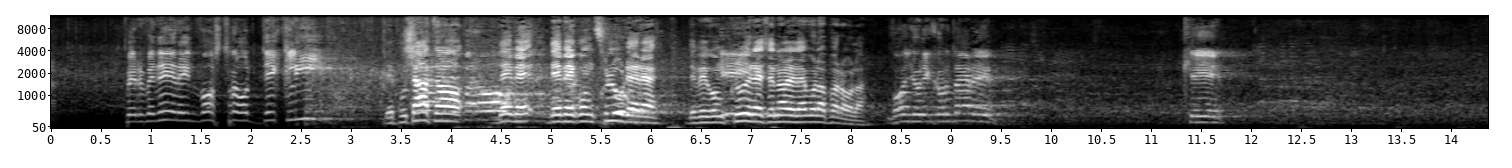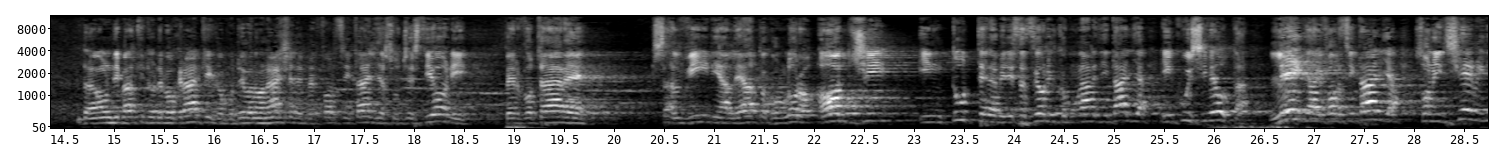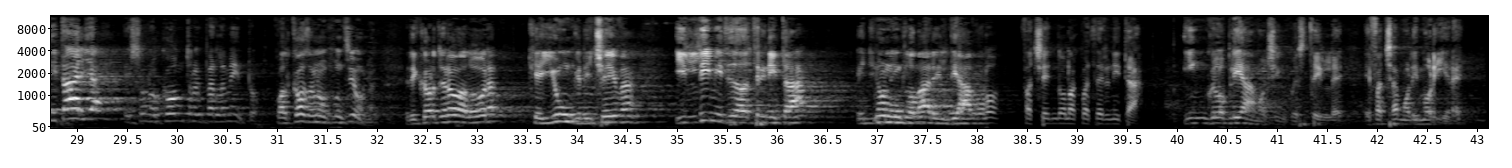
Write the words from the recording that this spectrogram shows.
per vedere il vostro declino. Deputato deve, deve concludere, deve concludere se no le levo la parola. Voglio ricordare che da un dibattito democratico potevano nascere per Forza Italia suggestioni per votare Salvini alleato con loro oggi in tutte le amministrazioni comunali d'Italia in cui si vota. Lega e Forza Italia sono insieme in Italia e sono contro il Parlamento. Qualcosa non funziona. Ricorderò allora che Jung diceva il limite della Trinità è di non inglobare il diavolo facendo la quaternità. Inglobiamo 5 Stelle e facciamoli morire.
